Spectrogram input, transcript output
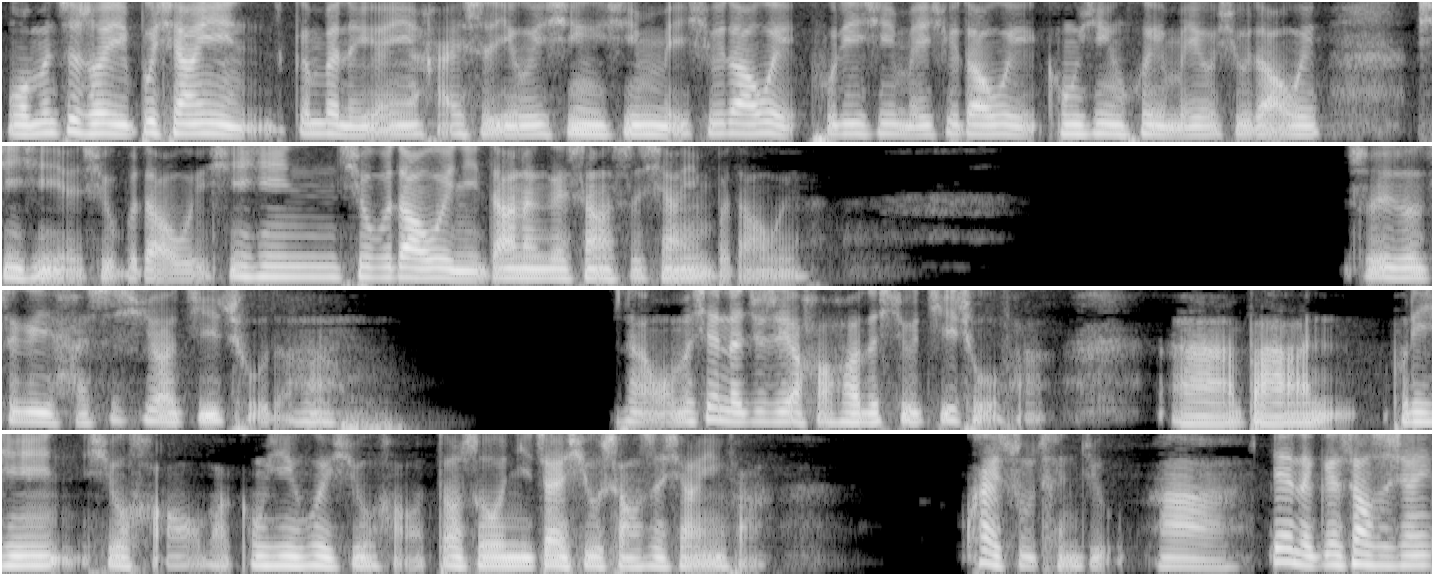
我们之所以不相应，根本的原因还是因为信心没修到位，菩提心没修到位，空性慧没有修到位，信心也修不到位。信心修不到位，你当然跟上师相应不到位了。所以说，这个还是需要基础的哈。那我们现在就是要好好的修基础法啊，把菩提心修好，把空性慧修好，到时候你再修上师相应法。快速成就啊！变得跟上师相应，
